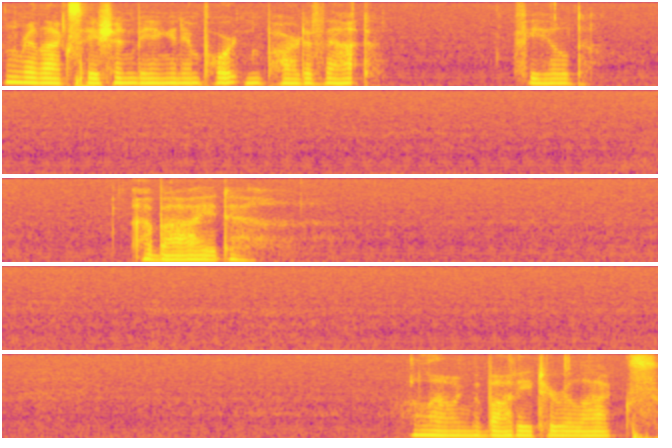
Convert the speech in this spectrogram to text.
Relaxation being an important part of that field. Abide. Allowing the body to relax.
